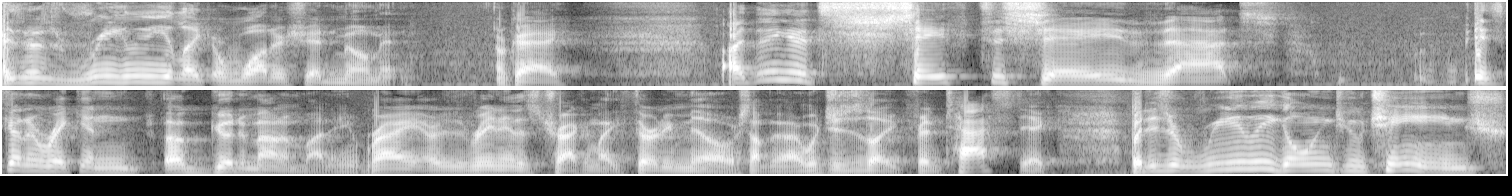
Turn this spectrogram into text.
is this really like a watershed moment? Okay? I think it's safe to say that it's going to rake in a good amount of money, right? I was reading this tracking like 30 mil or something which is like fantastic. But is it really going to change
